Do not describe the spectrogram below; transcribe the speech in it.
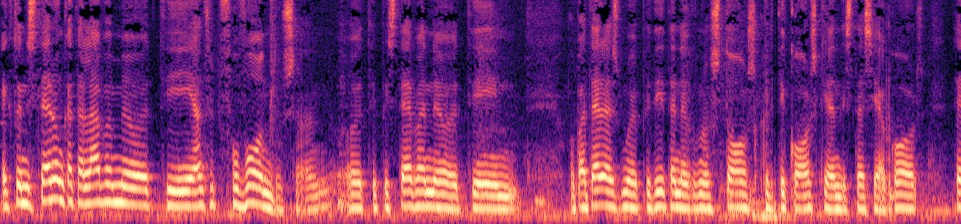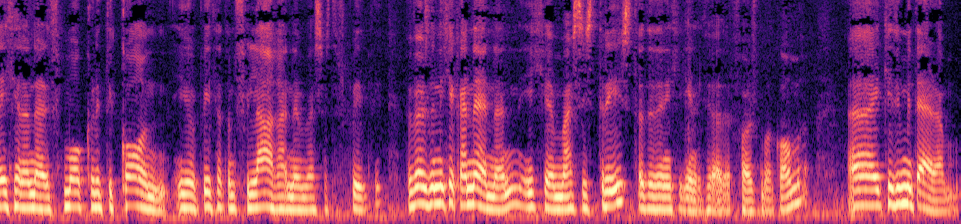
Εκ των υστέρων καταλάβαμε ότι οι άνθρωποι φοβόντουσαν, ότι πιστεύανε ότι ο πατέρας μου επειδή ήταν γνωστός, κριτικός και αντιστασιακός θα είχε έναν αριθμό κριτικών οι οποίοι θα τον φυλάγανε μέσα στο σπίτι. Βεβαίως δεν είχε κανέναν, είχε εμάς τις τρεις, τότε δεν είχε γεννηθεί ο αδερφός μου ακόμα ε, και τη μητέρα μου.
